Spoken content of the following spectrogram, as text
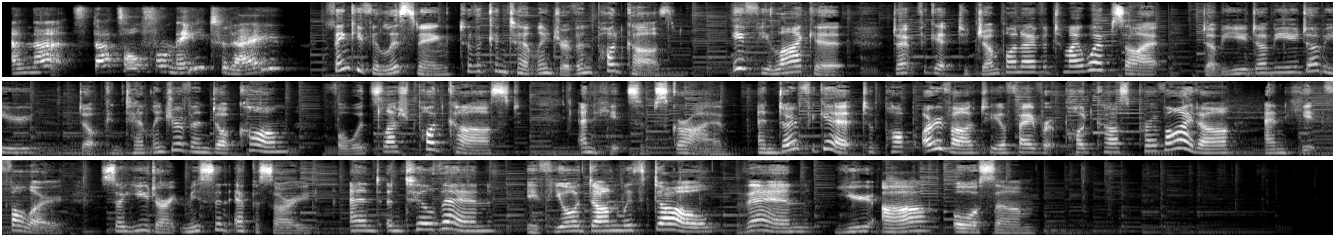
And that's that's all from me today. Thank you for listening to the Contently Driven podcast. If you like it, don't forget to jump on over to my website www.contentlydriven.com forward slash podcast and hit subscribe. And don't forget to pop over to your favorite podcast provider and hit follow so you don't miss an episode. And until then, if you're done with dull, then you are awesome.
